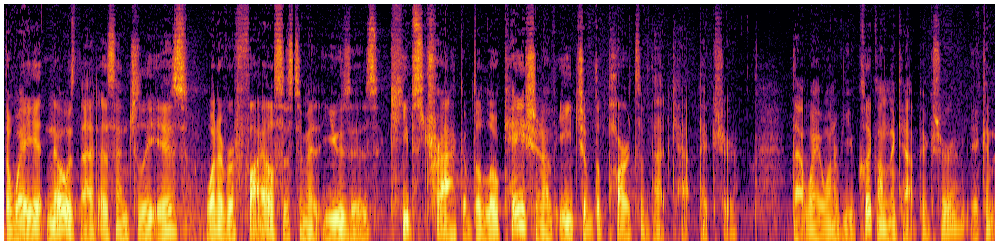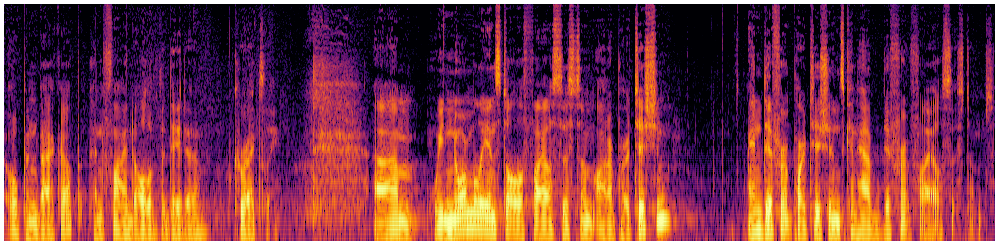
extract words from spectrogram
the way it knows that essentially is whatever file system it uses keeps track of the location of each of the parts of that cat picture. That way, whenever you click on the cat picture, it can open back up and find all of the data correctly. Um, we normally install a file system on a partition, and different partitions can have different file systems.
